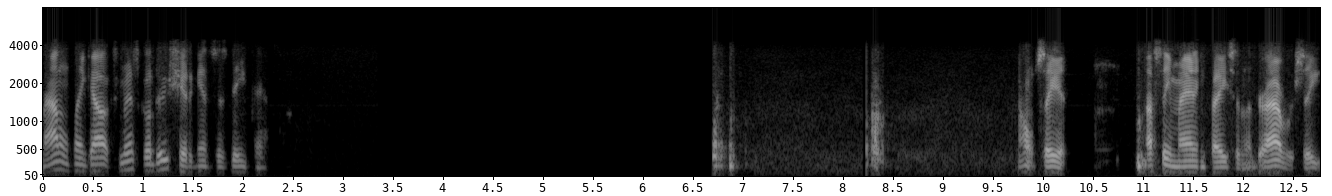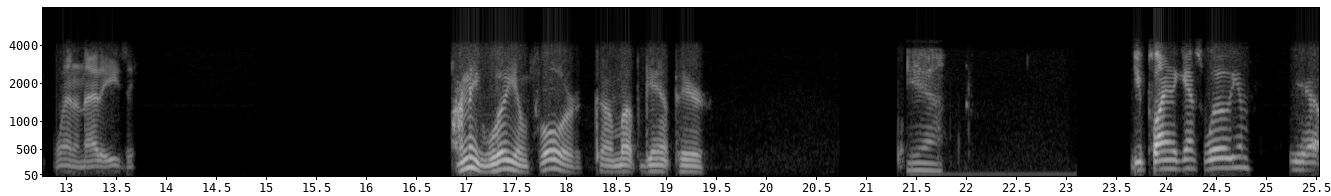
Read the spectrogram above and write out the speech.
And I don't think Alex Smith's going to do shit against his defense. I don't see it. I see Manning face in the driver's seat winning that easy. I need William Fuller to come up Gimp here. Yeah. You playing against William? Yeah.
